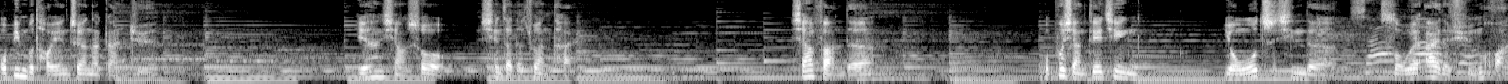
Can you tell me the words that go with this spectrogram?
我并不讨厌这样的感觉，也很享受。现在的状态，相反的，我不想跌进永无止境的所谓爱的循环，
